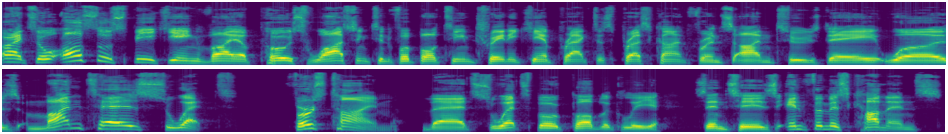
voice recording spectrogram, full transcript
All right, so also speaking via post Washington football team training camp practice press conference on Tuesday was Montez Sweat. First time that Sweat spoke publicly since his infamous comments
